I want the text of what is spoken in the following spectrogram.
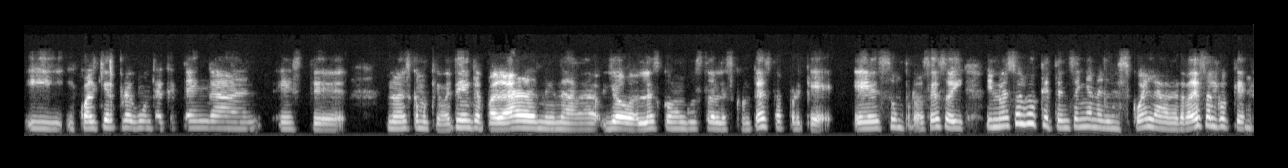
y, cualquier pregunta que tengan, este, no es como que me tienen que pagar ni nada. Yo les con gusto les contesto porque es un proceso y, y no es algo que te enseñan en la escuela, ¿verdad? Es algo que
